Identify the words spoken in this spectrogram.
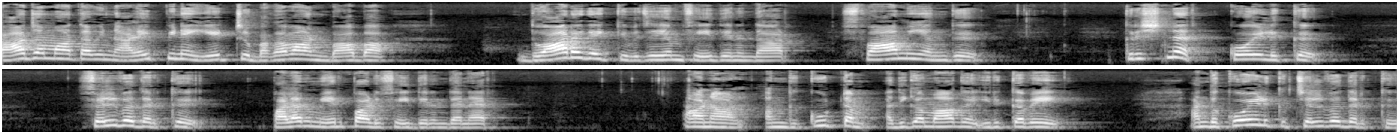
ராஜமாதாவின் அழைப்பினை ஏற்று பகவான் பாபா துவாரகைக்கு விஜயம் செய்திருந்தார். சுவாமி அங்கு கிருஷ்ணர் கோயிலுக்கு செல்வதற்கு பலரும் ஏற்பாடு செய்திருந்தனர். ஆனால் அங்கு கூட்டம் அதிகமாக இருக்கவே அந்த கோயிலுக்கு செல்வதற்கு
